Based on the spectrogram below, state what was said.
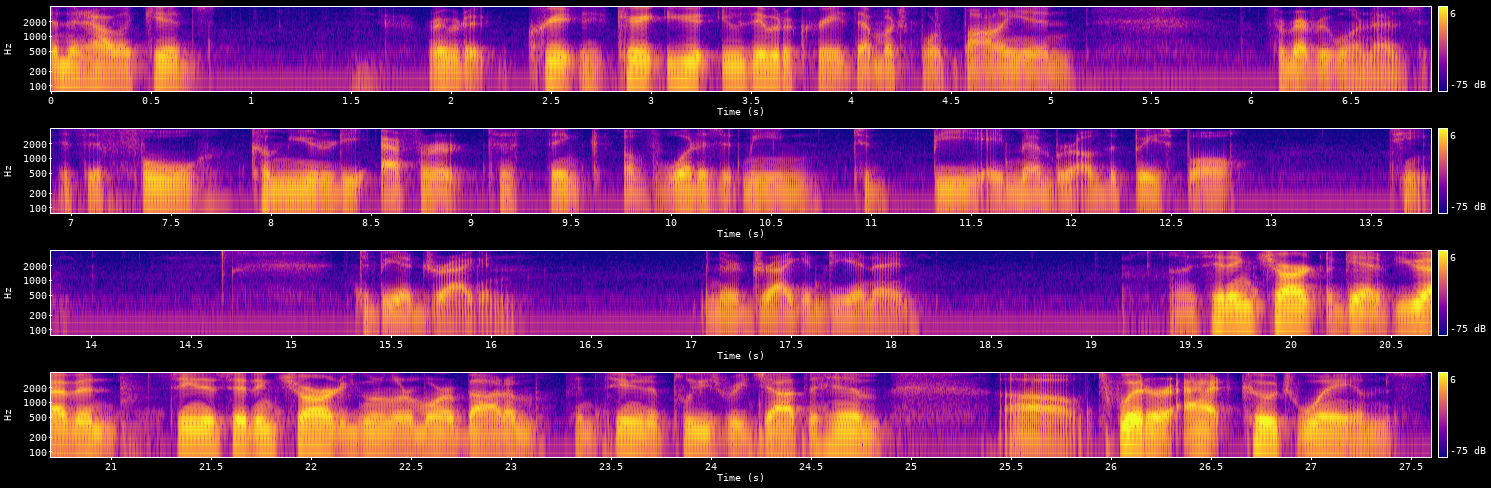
and then how the kids were able to create. create he was able to create that much more buy-in from everyone as it's a full community effort to think of what does it mean to be a member of the baseball team, to be a dragon, and their dragon DNA. Uh, his hitting chart, again, if you haven't seen his hitting chart you want to learn more about him, continue to please reach out to him. Uh, Twitter at Coach Williams.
